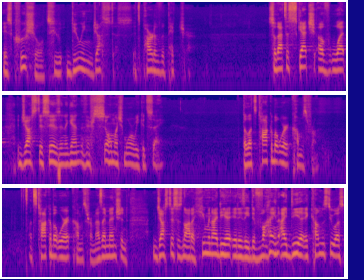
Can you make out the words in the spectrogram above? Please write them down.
is crucial to doing justice. It's part of the picture. So that's a sketch of what justice is. And again, there's so much more we could say. But let's talk about where it comes from. Let's talk about where it comes from. As I mentioned, justice is not a human idea, it is a divine idea. It comes to us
